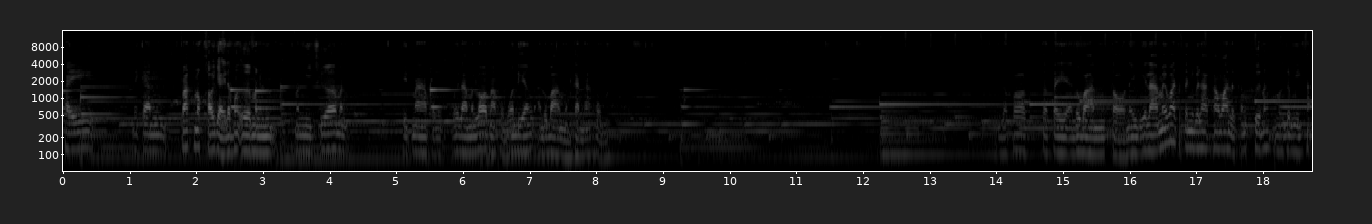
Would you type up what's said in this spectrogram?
ใช้ในการฟักนกเขาใหญ่แล้วบังเอิญมันมันมีเชื้อมันติดมาผมเวลามันรอดมาผมก็เลี้ยงอนุบาลเหมือนกันนะผม บาลต่อในเวลาไม่ว่าจะเป็นเวลากลางวันหรือกลางคืนนะมันจะมีค่ะ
